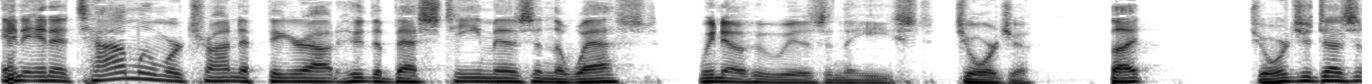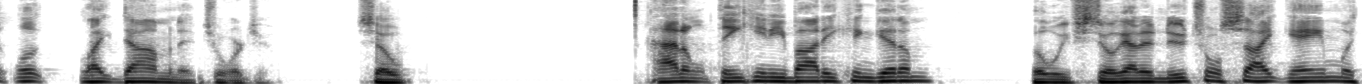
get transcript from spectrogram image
And in a time when we're trying to figure out who the best team is in the West, we know who is in the East, Georgia. But Georgia doesn't look like dominant Georgia. So I don't think anybody can get them, but we've still got a neutral site game with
